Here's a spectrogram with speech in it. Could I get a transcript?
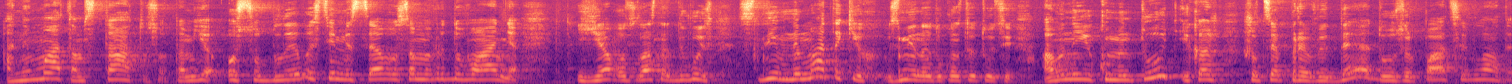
А нема там статусу, там є особливості місцевого самоврядування. І я от, власне дивуюсь, слів нема таких в змінах до Конституції, а вони її коментують і кажуть, що це приведе до узурпації влади.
